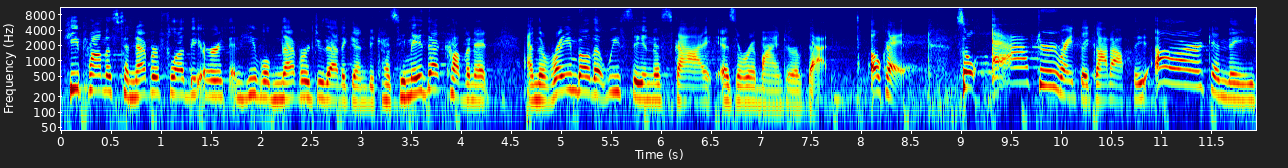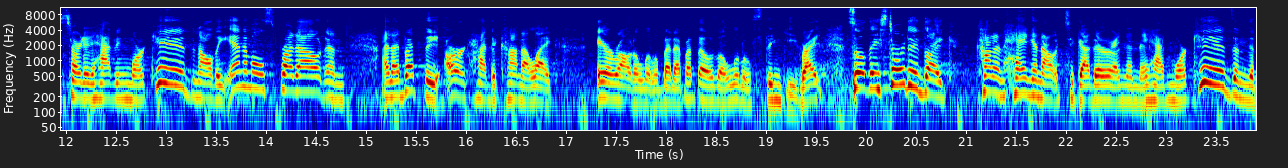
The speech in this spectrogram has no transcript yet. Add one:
he promised to never flood the earth, and he will never do that again because he made that covenant, and the rainbow that we see in the sky is a reminder of that. Okay, so after, right, they got off the ark and they started having more kids and all the animals spread out and, and I bet the ark had to kind of like air out a little bit. I bet that was a little stinky, right? So they started like kind of hanging out together and then they had more kids and the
